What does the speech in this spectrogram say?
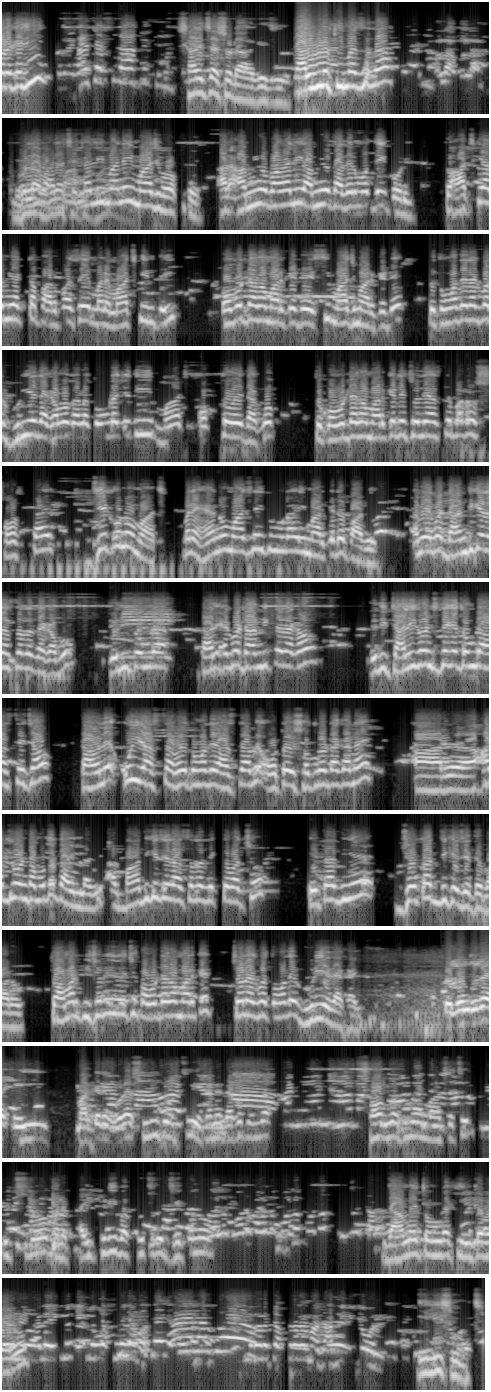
করে সাড়ে চারশো টাকা কেজি। কি মাছ দাদা? ভোলা মানেই মাছ ভক্ত। আর আমিও বাঙালি, আমিও তাদের মধ্যেই পড়ি তো আজকে আমি একটা পারপাসে মানে মাছ কিনতেই কবরডাঙ্গা মার্কেটে এসেছি, মাছ মার্কেটে তো তোমাদের একবার ঘুরিয়ে দেখাবো, কেন তোমরা যদি মাছ ভক্ত হয়ে থাকো, তো কবরডাঙ্গা মার্কেটে চলে আসতে পারো সস্তায় যে কোনো মাছ। মানে হেন মাছ নেই তোমরা এই মার্কেটে পাবে। আমি একবার ডান দিকের রাস্তাটা দেখাবো। যদি তোমরা একবার ডান দিকটা দেখাও। যদি টালিগঞ্জ থেকে তোমরা আসতে চাও, তাহলে ওই রাস্তা হয়ে তোমাদের আসতে হবে। অটোয় সতেরো টাকা নেয়, আর আধ ঘণ্টা মতো টাইম লাগে। আর বাঁদিকে যে রাস্তাটা দেখতে পাচ্ছ, এটা দিয়ে জোকার দিকে যেতে পারো। তো আমার পিছনেই রয়েছে কবরডাঙ্গা মার্কেট। চলো একবার তোমাদের ঘুরিয়ে দেখাই। তো বন্ধুরা, এই মার্কেটে ঘোরা শুরু করছি। এখানে দেখো তোমরা সব রকমের মাছ আছে। খুচরো মানে পাইকারি বা খুচরো যে কোনো দামে তোমরা কিনতে পারো। ইলিশ মাছ।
